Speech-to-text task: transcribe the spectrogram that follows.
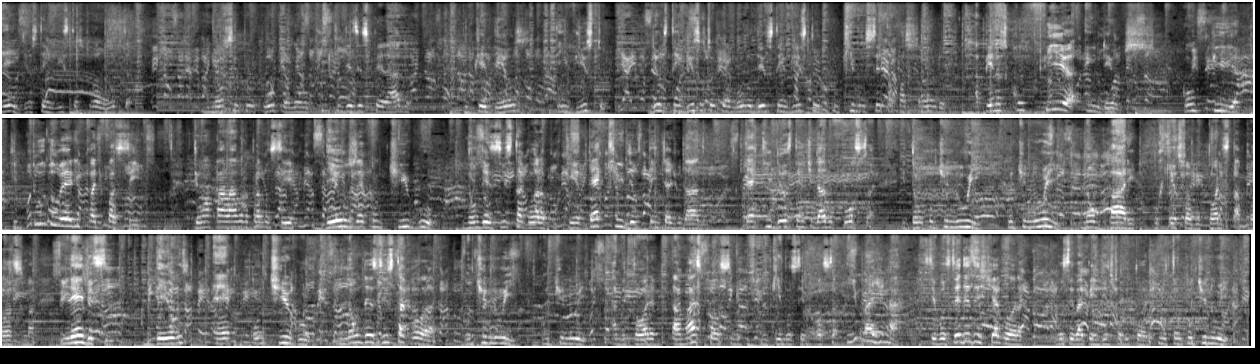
Ei, Deus tem visto a sua luta. Não se preocupa, não fique desesperado, porque Deus tem visto. Deus tem visto o seu clamor, Deus tem visto o que você está passando. Apenas confia em Deus. Confia que tudo Ele pode fazer. Tem uma palavra para você. Deus é contigo. Não desista agora, porque até que Deus tem te ajudado, até que Deus tem te dado força. Então continue, continue, não pare, porque a sua vitória está próxima. Lembre-se, Deus é contigo. Não desista agora. Continue, continue. A vitória está mais próxima do que você possa imaginar. Se você desistir agora, você vai perder sua vitória. Então continue.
